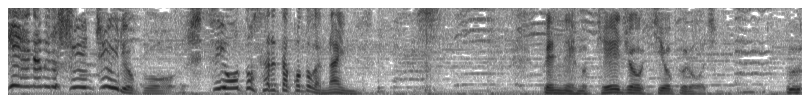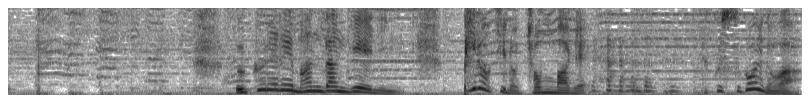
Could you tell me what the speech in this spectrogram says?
運慶並みの集中力を必要とされたことがないんですよ。ペンネーム、形状記憶老人。う、ウクレレ漫談芸人、ピロキのちょんまげ。これすごいのは、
